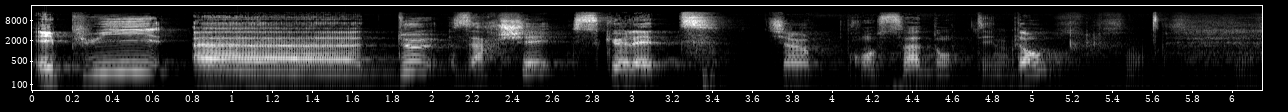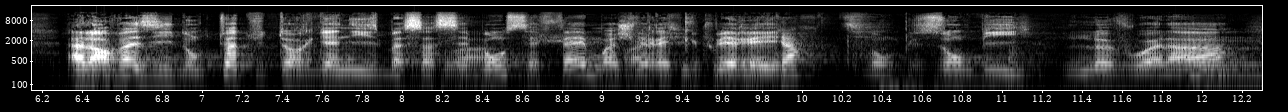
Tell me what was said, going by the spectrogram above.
Et puis, euh, deux archers squelettes. Tiens, prends ça dans tes dents. Alors, vas-y, donc toi, tu t'organises. Bah, ça, c'est bon, c'est fait. Moi, je vais récupérer. Donc, zombie, le voilà. Hmm.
